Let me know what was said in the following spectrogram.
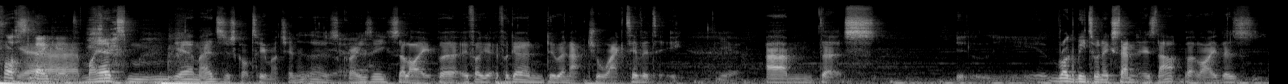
cross-legged. Yeah, my head's mm, yeah, my head's just got too much in it. though. It's Yeah. crazy. So like, but if I if I go and do an actual activity, Yeah. um, that's rugby to an extent is that, but like there's Other things.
